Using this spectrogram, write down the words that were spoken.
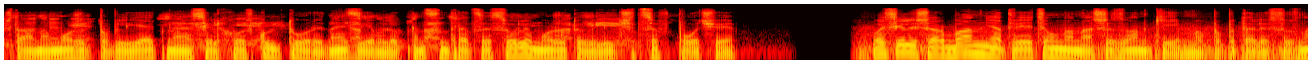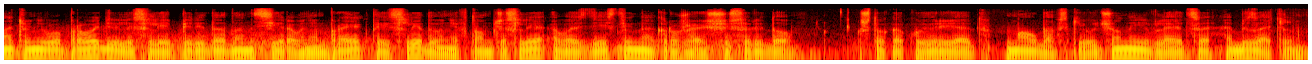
что она может повлиять на сельхозкультуры, на землю. Концентрация соли может увеличиться в почве. Василий Шарбан не ответил на наши звонки. Мы попытались узнать у него, проводились ли перед анонсированием проекта исследования, в том числе о воздействии на окружающую среду, что, как уверяют молдавские ученые, является обязательным.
